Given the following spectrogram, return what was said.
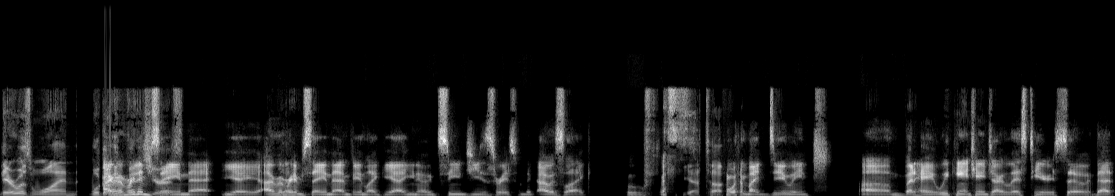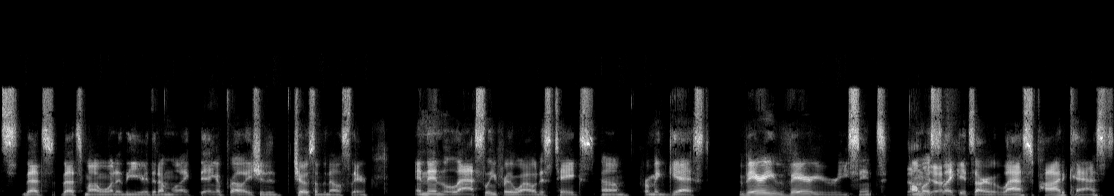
there was one. Well, I remember him yours. saying that. Yeah, yeah. I remember Yeah. him saying that and being like, "Yeah, you know, seeing Jesus raised from the." I was like, "Oof, Yeah, tough. what am I doing?" Um, but hey, we can't change our list here, so that's that's that's my one of the year that I'm like, dang, I probably should have chose something else there. And then lastly, for the wildest takes, um, from a guest, very very recent, Oh, almost yeah. like it's our last podcast.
